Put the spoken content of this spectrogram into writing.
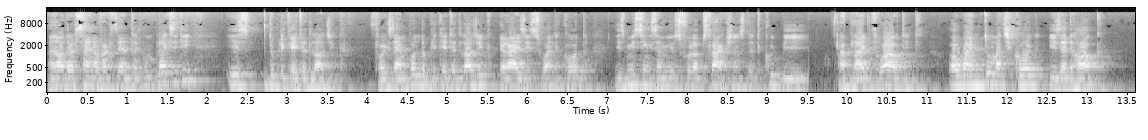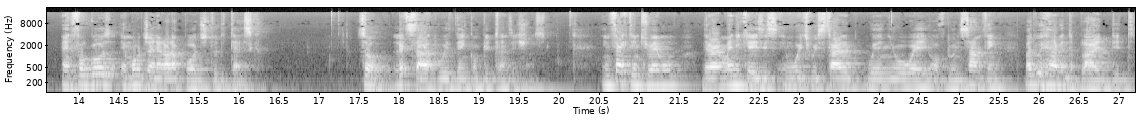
Another sign of accidental complexity is duplicated logic. For example, duplicated logic arises when the code is missing some useful abstractions that could be applied throughout it, or when too much code is ad hoc and forgoes a more general approach to the task. So, let's start with the incomplete transitions. In fact, in QEMU, there are many cases in which we started with a new way of doing something, but we haven't applied it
